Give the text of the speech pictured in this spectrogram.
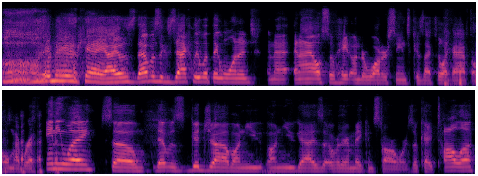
oh, they made okay. I was that was exactly what they wanted, and I and I also hate underwater scenes because I feel like I have to hold my breath anyway. So that was good job on you on you guys over there making Star Wars. Okay, Tala,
